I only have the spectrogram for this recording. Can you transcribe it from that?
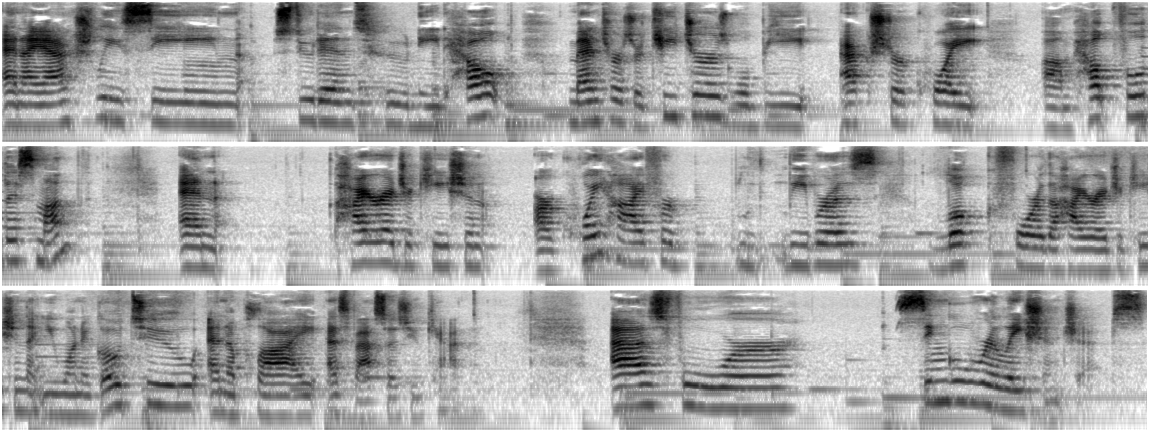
And I actually seen students who need help, mentors or teachers will be extra quite um, helpful this month. And higher education are quite high for Libras look for the higher education that you want to go to and apply as fast as you can. As for single relationships,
